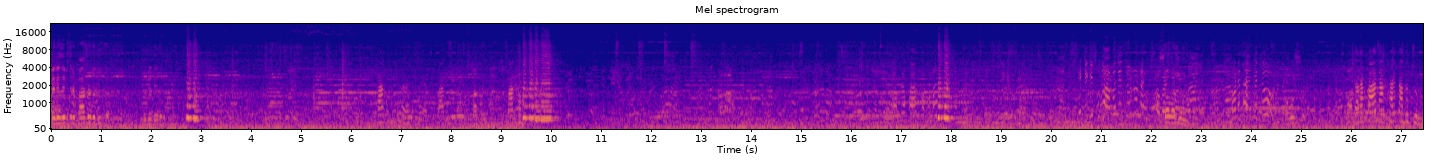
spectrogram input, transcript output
প্যাকেজের ভিতরে পাওয়া যাবে দুইটা দুটো দিয়ে দেবেন এটা কি শুধু আমাদের জন্য নাকি সবার সবার জন্য। জন্য মনে থাকবে তো? অবশ্যই যারা পা না খায় তাদের জন্য।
